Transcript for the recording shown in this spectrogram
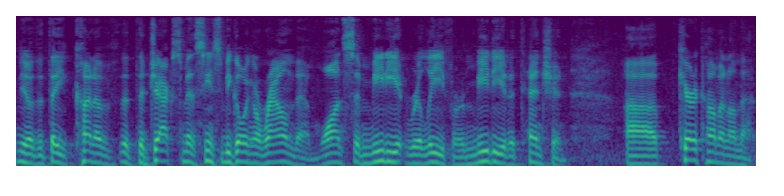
you know that they kind of that the Jack Smith seems to be going around them, wants immediate relief or immediate attention. Uh, care to comment on that?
